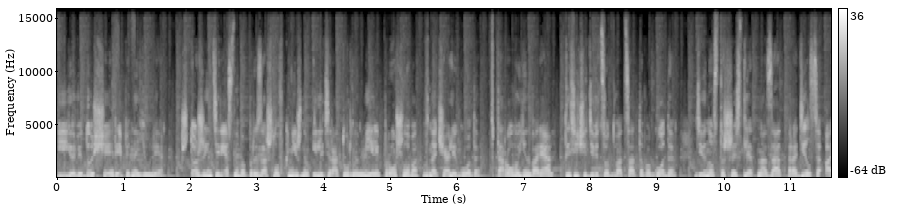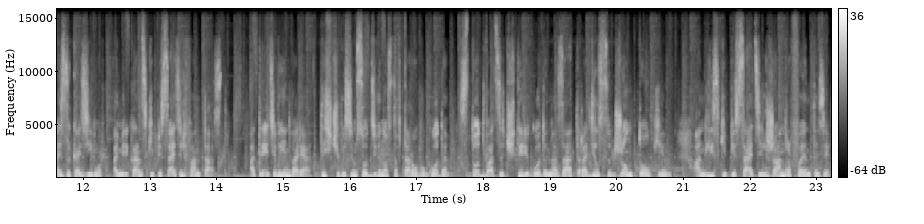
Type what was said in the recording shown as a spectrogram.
и ее ведущая Репина Юлия. Что же интересного произошло в книжном и литературном мире прошлого в начале года? 2 января 1920 года, 96 лет назад, родился Айзек Азимов, американский писатель-фантаст. А 3 января 1892 года, 124 года назад, родился Джон Толкин, английский писатель жанра фэнтези,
